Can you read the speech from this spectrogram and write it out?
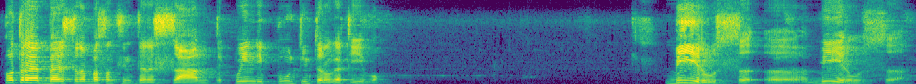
potrebbe essere abbastanza interessante, quindi punto interrogativo. Virus, uh, virus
